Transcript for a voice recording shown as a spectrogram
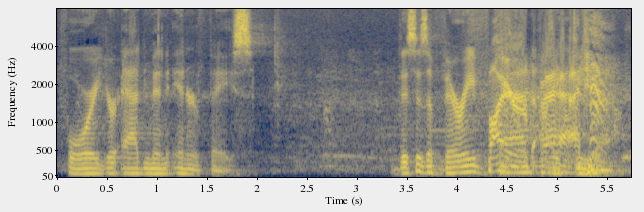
for your admin interface. This is a very Fire bad, bad. idea.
